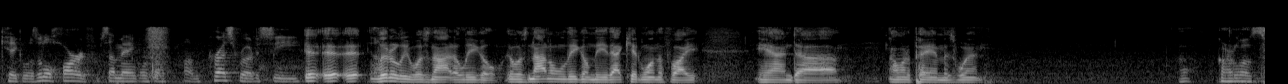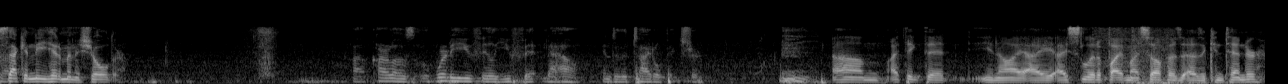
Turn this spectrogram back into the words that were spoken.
kick. It was a little hard from some angles on, on press row to see. It, it, it literally was not illegal. It was not an illegal knee. That kid won the fight, and uh, I want to pay him his win. Uh, Carlos, uh, Second knee hit him in the shoulder. uh, Carlos, where do you feel you fit now into the title picture? Um, I think that you know I, I, I solidified myself as as a contender.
